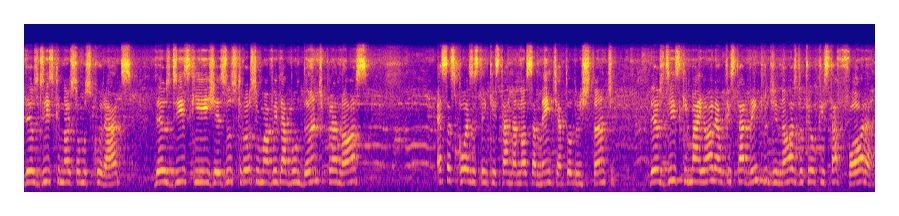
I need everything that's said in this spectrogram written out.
Deus diz que nós somos curados. Deus diz que Jesus trouxe uma vida abundante para nós. Essas coisas têm que estar na nossa mente a todo instante. Deus diz que maior é o que está dentro de nós do que o que está fora.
